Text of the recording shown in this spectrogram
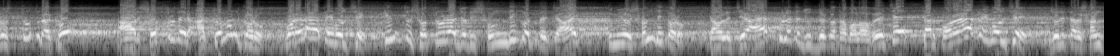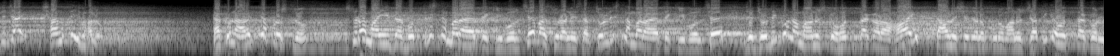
প্রস্তুত রাখো আর শত্রুদের আক্রমণ করো। পরের আয়াতে বলছে, কিন্তু শত্রুরা যদি সন্ধি করতে চায়, তুমিও সন্ধি করো। তাহলে যে আয়াতগুলোতে যুদ্ধের কথা বলা হয়েছে, তার পরের আয়াতে বলছে, যদি তারা শান্তি চায়, শান্তিই ভালো। এখন আরেকটা প্রশ্ন, সুরা মাইদার বত্রিশ নম্বর আয়াতে কি বলছে বা সুরা নিসার চল্লিশ নম্বর আয়াতে কি বলছে যে, যদি কোনো মানুষকে হত্যা করা হয়, তাহলে সে যেন পুরো মানুষ জাতিকে হত্যা করল?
